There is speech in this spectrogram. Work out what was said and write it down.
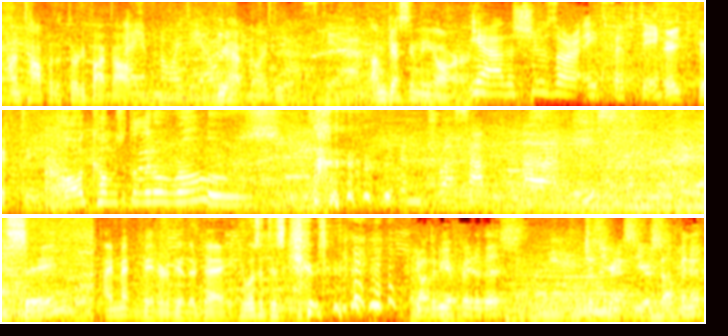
on top of the $35. I have no idea. You We have no have idea. ask, yeah. I'm guessing they are. Yeah, the shoes are 850. Eight fifty. Oh, it comes with a little rose. You can dress up uh, these. See? I met Vader the other day. He wasn't this cute. You don't have to be afraid of this. Just you're gonna see yourself in it.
